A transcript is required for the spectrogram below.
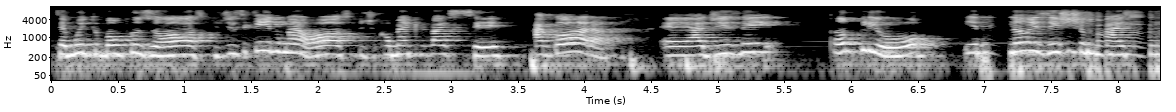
ser muito bom para os hóspedes, e quem não é hóspede, como é que vai ser? Agora, é, a Disney ampliou e não existe mais o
